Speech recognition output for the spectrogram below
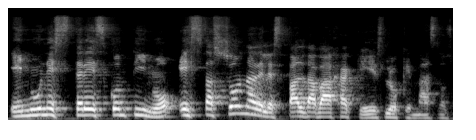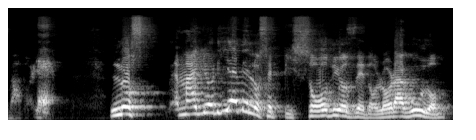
en un estrés continuo esta zona de la espalda baja que es lo que más nos va a doler. Los, mayoría de los episodios de dolor agudo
